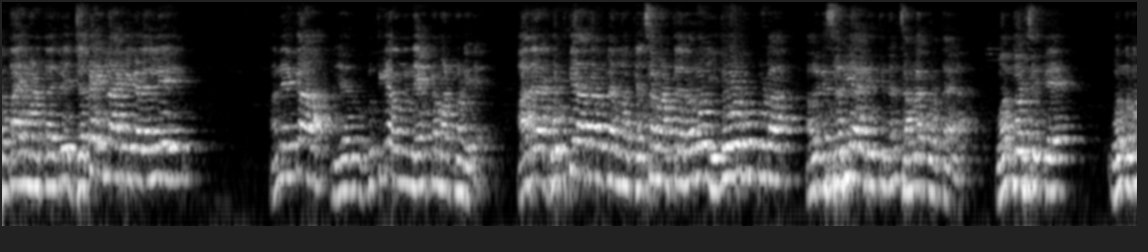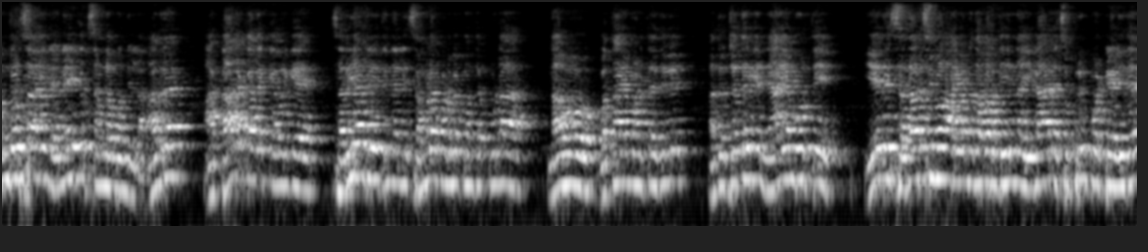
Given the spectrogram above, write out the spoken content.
ಒತ್ತಾಯ ಮಾಡ್ತಾ ಇದ್ವಿ ಜೊತೆ ಇಲಾಖೆಗಳಲ್ಲಿ ಅನೇಕ ಗುತ್ತಿಗೆ ನೇಮಕ ಮಾಡ್ಕೊಂಡಿದೆ. ಆದ್ರೆ ಗುತ್ತಿಗೆ ಆಧಾರದ ಮೇಲೆ ನಾವು ಕೆಲಸ ಮಾಡ್ತಾ ಇರೋರು ಇದುವರೆಗೂ ಕೂಡ ಅವ್ರಿಗೆ ಸರಿಯಾದ ರೀತಿಯಲ್ಲಿ ಸಂಬಳ ಕೊಡ್ತಾ ಇಲ್ಲ. ಒಂದ್ ವರ್ಷಕ್ಕೆ, ಒಂದು ಒಂದು ವರ್ಷ ಆಗಿದೆ ಅನೇಕ ಸಂಬಳ ಬಂದಿಲ್ಲ. ಆದ್ರೆ ಆ ಕಾಲ ಕಾಲಕ್ಕೆ ಅವರಿಗೆ ಸರಿಯಾದ ರೀತಿಯಲ್ಲಿ ಸಂಬಳ ಕೊಡಬೇಕು ಅಂತ ಕೂಡ ನಾವು ಒತ್ತಾಯ ಮಾಡ್ತಾ ಇದ್ದೀವಿ. ಅದ್ರ ಜೊತೆಗೆ ನ್ಯಾಯಮೂರ್ತಿ ಏನೇ ಸದಾಶಿವ ಆಯೋಗದ ವರದಿಯನ್ನ ಈಗಾಗಲೇ ಸುಪ್ರೀಂ ಕೋರ್ಟ್ ಹೇಳಿದೆ.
